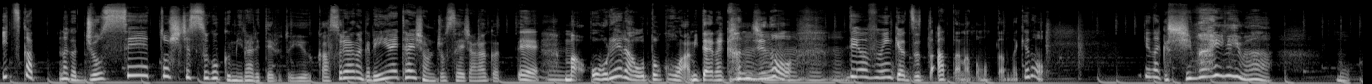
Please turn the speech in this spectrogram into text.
いつかなんか女性としてすごく見られてるというかそれはなんか恋愛対象の女性じゃなくって、うん。まあ俺ら男はみたいな感じの、うんうんうんうん。っていう雰囲気はずっとあったなと思ったんだけどでなんかしまいにはもう「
